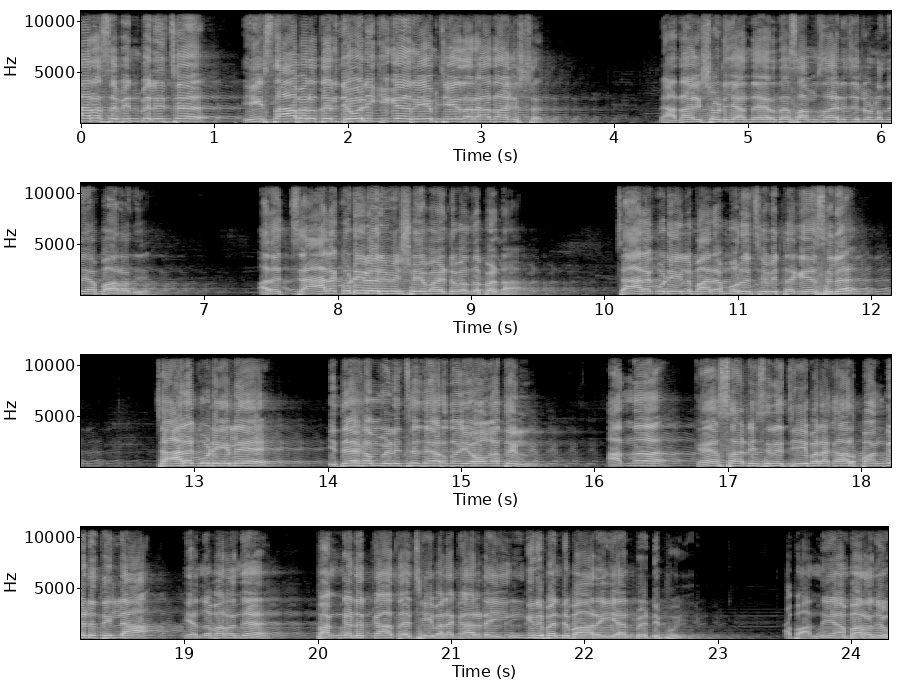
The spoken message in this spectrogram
ആർ എസ് പിൻവലിച്ച് ഈ സ്ഥാപനത്തിൽ ജോലിക്ക് കയറുകയും ചെയ്ത രാധാകൃഷ്ണൻ. രാധാകൃഷ്ണനോട് ഞാൻ നേരത്തെ സംസാരിച്ചിട്ടുണ്ടെന്ന് ഞാൻ പറഞ്ഞു. അത് ചാലക്കുടിയിൽ ഒരു വിഷയമായിട്ട് ബന്ധപ്പെട്ട. ചാലക്കുടിയിൽ മരം മുറിച്ച് വിറ്റ കേസിൽ ചാലക്കുടിയിലെ ഇദ്ദേഹം വിളിച്ചു ചേർത്ത യോഗത്തിൽ അന്ന് കെ എസ് ആർ ടി സിയിലെ ജീവനക്കാർ പങ്കെടുത്തില്ല എന്ന് പറഞ്ഞ് പങ്കെടുക്കാത്ത ജീവനക്കാരുടെ ഇൻക്രിമെന്റ് ബാർ ചെയ്യാൻ വേണ്ടി പോയി അപ്പൊ അന്ന് ഞാൻ പറഞ്ഞു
